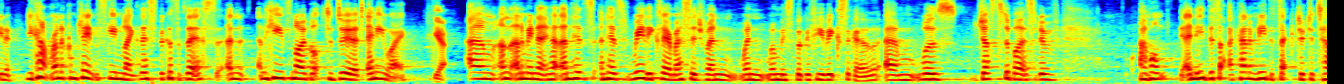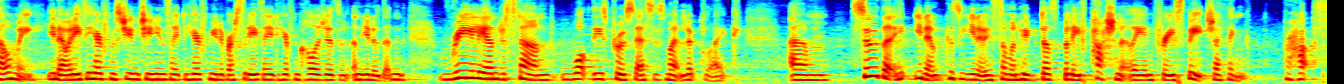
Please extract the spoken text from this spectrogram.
you know, you can't run a complaint scheme like this because of this, and, and he's now got to do it anyway. Yeah. Um, and, and, I mean, and his and his really clear message when when when we spoke a few weeks ago um, was just about sort of I want, I need this, I kind of need the sector to tell me, you know, I need to hear from student unions, I need to hear from universities, I need to hear from colleges, and, and you know, and really understand what these processes might look like. Um, so that, you know, because, you know, he's someone who does believe passionately in free speech, I think perhaps,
